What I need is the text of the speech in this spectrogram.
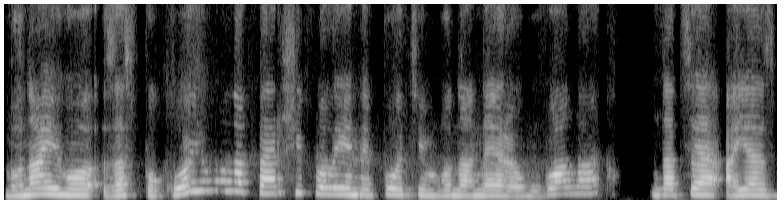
Вона його заспокоювала перші хвилини, потім вона не реагувала на це. А я з-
